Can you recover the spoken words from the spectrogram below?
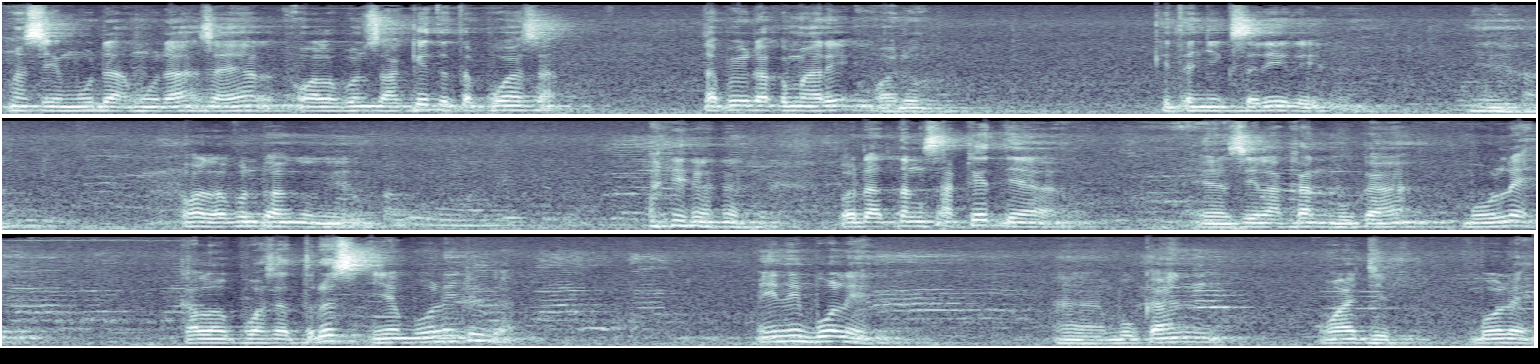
masih muda-muda saya walaupun sakit tetap puasa. Tapi udah kemari, waduh. kita nyiksa diri ya. walaupun tanggung ya kalau datang sakit ya ya silakan buka boleh kalau puasa terus ya boleh juga ini boleh nah, bukan wajib. Boleh.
